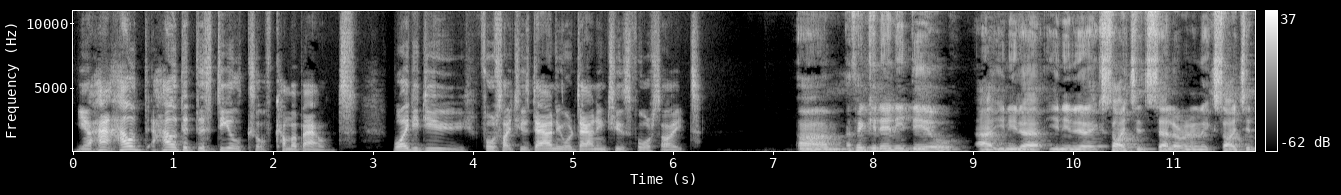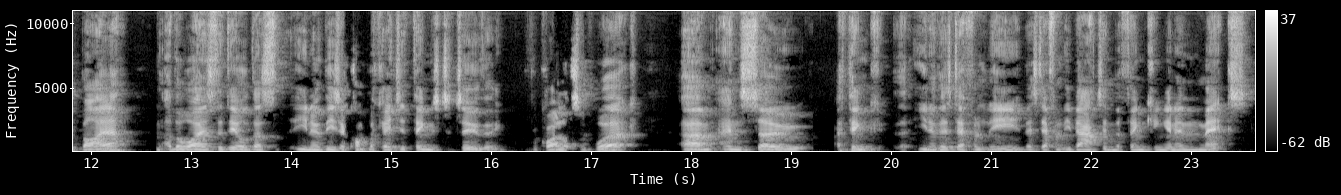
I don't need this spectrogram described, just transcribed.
You know, how how how did this deal sort of come about? Why did you Foresight choose Downing or Downing choose Foresight? Um, I think in any deal, uh, you need a you need an excited seller and an excited buyer. Otherwise, the deal does. You know, these are complicated things to do that require lots of work, um, and so I think you know there's definitely there's definitely that in the thinking and in the mix.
